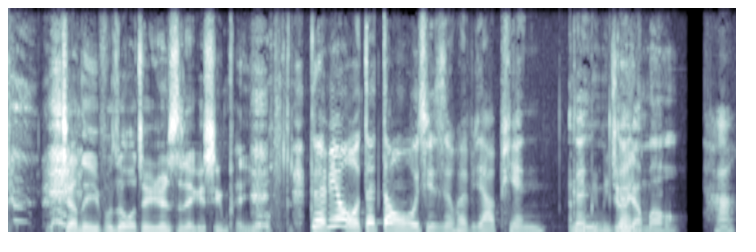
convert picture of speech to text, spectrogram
讲的一副说我最近认识了一个新朋友。对，因为我对动物其实会比较偏跟，啊、你明明就养猫。哈，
